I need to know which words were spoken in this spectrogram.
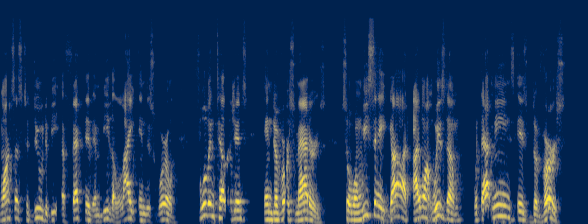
wants us to do to be effective and be the light in this world. Full intelligence in diverse matters. So when we say, God, I want wisdom, what that means is diverse.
